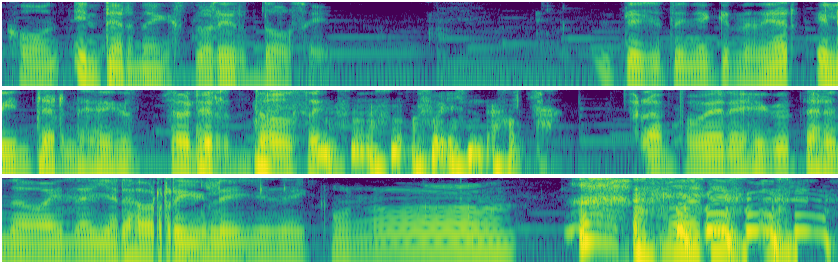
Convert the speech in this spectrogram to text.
con Internet Explorer 12. Entonces yo tenía que tener el Internet Explorer 12 para poder ejecutar una vaina y era horrible. Y yo como, no.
